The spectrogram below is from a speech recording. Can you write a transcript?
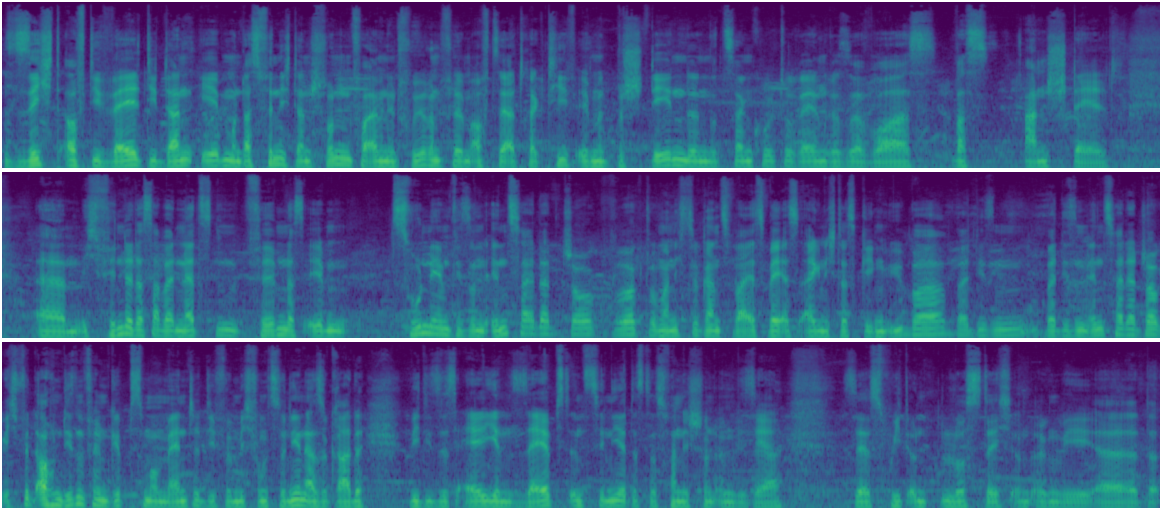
Sicht auf die Welt, die dann eben, und das finde ich dann schon vor allem in den früheren Filmen oft sehr attraktiv, eben mit bestehenden sozusagen kulturellen Reservoirs was anstellt. Ähm, ich finde, dass aber in den letzten Filmen das eben zunehmend wie so ein Insider-Joke wirkt, wo man nicht so ganz weiß, wer ist eigentlich das Gegenüber bei diesem, bei diesem Insider-Joke. Ich finde, auch in diesem Film gibt es Momente, die für mich funktionieren. Also gerade wie dieses Alien selbst inszeniert ist, das fand ich schon irgendwie sehr, sehr sweet und lustig und irgendwie, äh, da,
